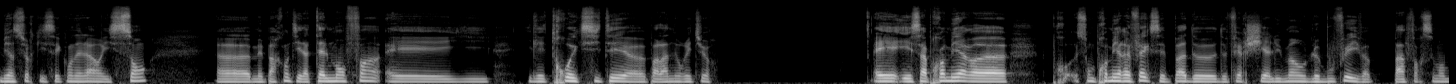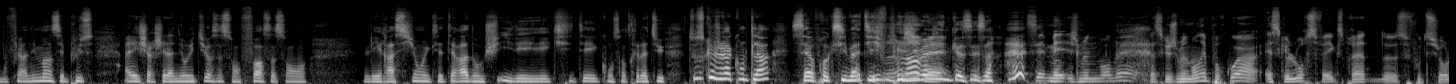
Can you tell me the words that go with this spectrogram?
Bien sûr qu'il sait qu'on est là. Il sent. Mais par contre, il a tellement faim et il, il est trop excité par la nourriture. Et, et sa première, euh, son premier réflexe, c'est pas de, faire chier à l'humain ou de le bouffer. Il va pas forcément bouffer un humain. C'est plus aller chercher la nourriture. Ça sent fort, ça sent les rations, etc. Donc je- il est excité et concentré là-dessus. Tout ce que je raconte là, c'est approximatif, mais j'imagine que c'est ça. Mais je me demandais, parce que je me demandais pourquoi est-ce que l'ours fait exprès de se foutre sur,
